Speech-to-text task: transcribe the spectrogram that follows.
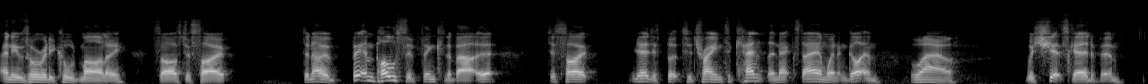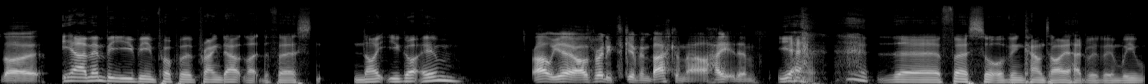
and he was already called Marley. So I was just like, don't know, bit impulsive thinking about it. Just like, yeah, just booked a train to Kent the next day and went and got him. Wow. Was shit scared of him. Like, Yeah, I remember you being proper pranged out like the first night you got him. oh yeah, I was ready to give him back and that. I hated him. Yeah. the first sort of encounter I had with him, we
